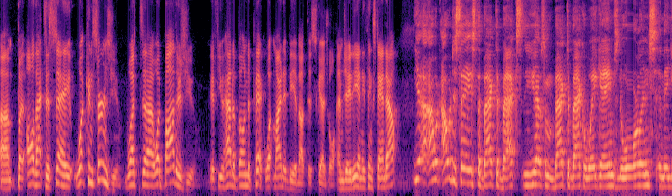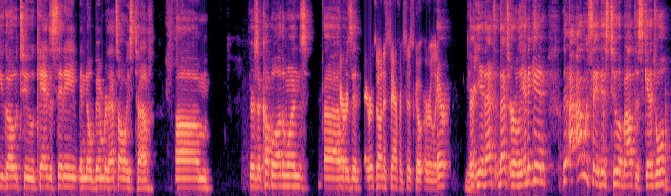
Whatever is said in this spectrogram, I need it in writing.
Um, but all that to say, what concerns you? What uh, what bothers you? If you had a bone to pick, what might it be about this schedule? MJD, anything stand out? Yeah, I would I would just say it's the back to backs. You have some back to back away games, New Orleans, and then you go to Kansas City in November. That's always tough. Um, there's a couple other ones. Uh, Arizona, Arizona, San Francisco early. Yeah. yeah, that's that's early. And again, I would say this too about the schedule.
